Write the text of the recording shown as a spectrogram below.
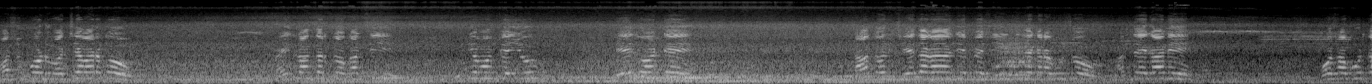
పసుపోటు వచ్చే వరకు రైతులందరితో కలిసి ఉద్యమం చేయు. లేదు అంటే నాతో చేతగా అని చెప్పేసి ఇంటి దగ్గర కూర్చో. అంతేగాని మోసపూరిత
